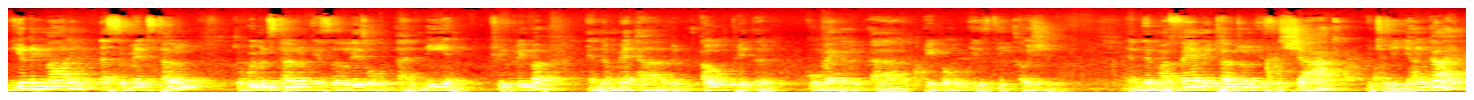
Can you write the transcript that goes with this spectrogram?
Girimari, that's the men's totem. The women's totem is a little uh, neon tree creeper. And the, uh, the old pit, the Gumbaynggirr uh, people is the ocean. And then my family totem is the shark, which is a young guy.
